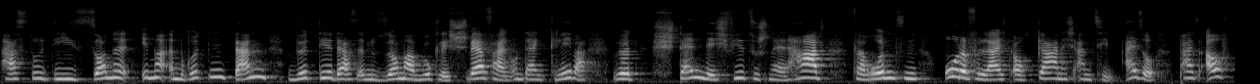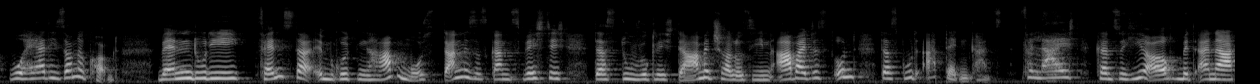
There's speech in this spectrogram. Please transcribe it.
Hast du die Sonne immer im Rücken, dann wird dir das im Sommer wirklich schwerfallen und dein Kleber wird ständig viel zu schnell hart, verrunzen oder vielleicht auch gar nicht anziehen. Also pass auf, woher die Sonne kommt. Wenn du die Fenster im Rücken haben musst, dann ist es ganz wichtig, dass du wirklich da mit Jalousien arbeitest und das gut abdecken kannst. Vielleicht kannst du hier auch mit einer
